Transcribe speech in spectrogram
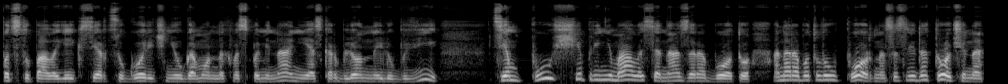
подступала ей к сердцу горечь неугомонных воспоминаний и оскорбленной любви, тем пуще принималась она за работу. Она работала упорно, сосредоточенно,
